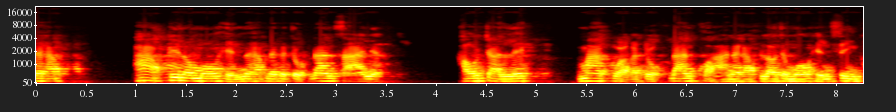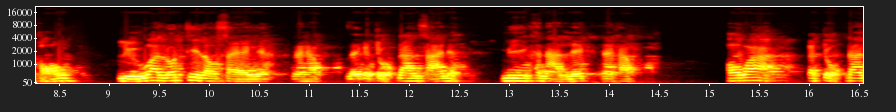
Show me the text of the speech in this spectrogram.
นะครับ ภาพที่เรามองเห็นนะครับ ในกระจกด้านซ้ายเนี่ย เขาจะเล็ก มากกว่ากระจกด้านขวานะครับ เราจะมองเห็นสิ่งของ หรือว่ารถที่เราแซงเนี่ยนะครับ ในกระจกด้านซ้ายเนี่ยมีขนาดเล็กนะครับ เพราะว่ากระจกด้าน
